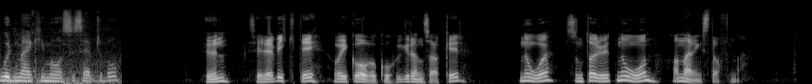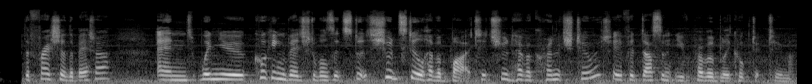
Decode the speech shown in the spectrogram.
would make you more susceptible. Hun sier det er viktig å ikke overkoke grønnsaker, noe som tar ut noen av næringsstoffene. The fresher the better. And when you're cooking vegetables, it st should still have a bite. It should have a crunch to it. If it doesn't, you've probably cooked it too much.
